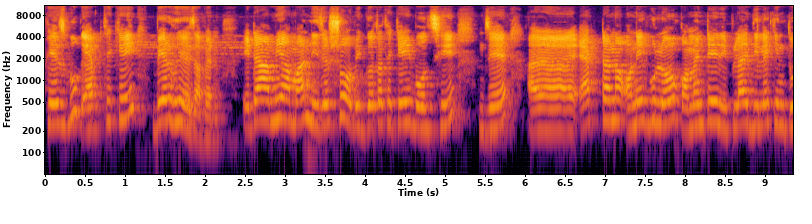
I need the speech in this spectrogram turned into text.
ফেসবুক অ্যাপ থেকেই বের হয়ে যাবেন। এটা আমি আমার নিজস্ব অভিজ্ঞতা থেকেই বলছি যে একটানা অনেকগুলো কমেন্টে রিপ্লাই দিলে কিন্তু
